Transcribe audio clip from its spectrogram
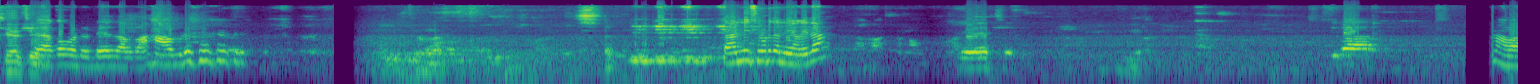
சரி சரி. வெக்கப்பட்டுட்டே சொல்றான் அப்படி தண்ணி சுடு தண்ணியா இதா? சரி சரி. ஆ,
